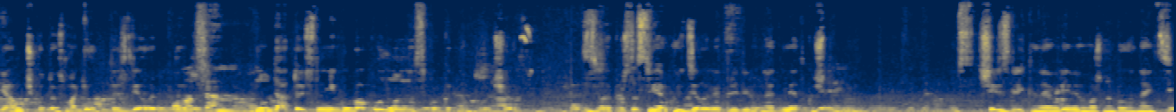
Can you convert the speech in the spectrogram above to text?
ямочку, то есть могилку-то сделали. Полноценную? Ну да, то есть не глубоко, но насколько там получилось. Сделали. Просто сверху сделали определенную отметку, чтобы через длительное время можно было найти,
